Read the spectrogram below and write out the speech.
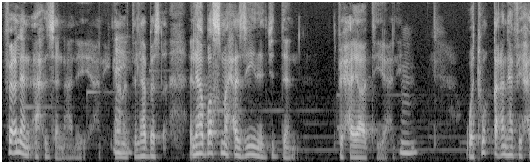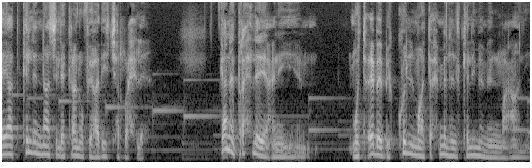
فعلا أحزن عليه يعني. كانت لها بس لها بصمه حزينة جدا في حياتي يعني. مم. وأتوقع أنها في حياة كل الناس اللي كانوا في هذيك الرحلة. كانت رحلة يعني متعبة بكل ما تحملها الكلمة من معاني.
